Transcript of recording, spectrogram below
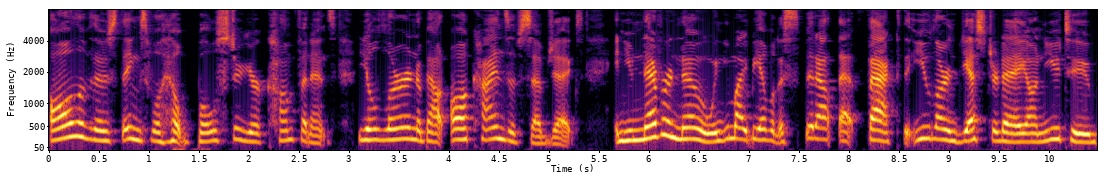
All of those things will help bolster your confidence. You'll learn about all kinds of subjects, and you never know when you might be able to spit out that fact that you learned yesterday on YouTube,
